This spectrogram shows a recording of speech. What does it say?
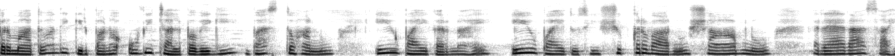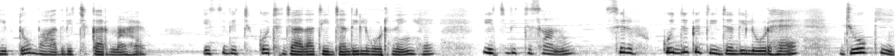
ਪਰਮਾਤਮਾ ਦੀ ਕਿਰਪਾ ਨਾਲ ਉਹ ਵੀ ਚੱਲ ਪਵੇਗੀ। ਬਸ ਤੁਹਾਨੂੰ ਇਹ ਉਪਾਅ ਕਰਨਾ ਹੈ। ਇਹ ਉਪਾਅ ਤੁਸੀਂ ਸ਼ੁੱਕਰਵਾਰ ਨੂੰ ਸ਼ਾਮ ਨੂੰ ਰਹਿਰਾ ਸਾਹਿਬ ਤੋਂ ਬਾਅਦ ਵਿੱਚ ਕਰਨਾ ਹੈ। ਇਸ ਵਿੱਚ ਕੁਝ ਜ਼ਿਆਦਾ ਚੀਜ਼ਾਂ ਦੀ ਲੋੜ ਨਹੀਂ ਹੈ। ਇਸ ਵਿੱਚ ਸਾਨੂੰ ਸਿਰਫ ਕੁਝ ਕੁ ਚੀਜ਼ਾਂ ਦੀ ਲੋੜ ਹੈ ਜੋ ਕਿ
